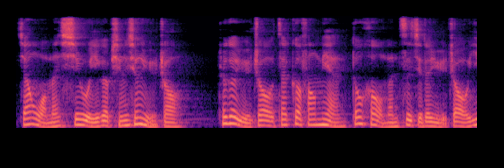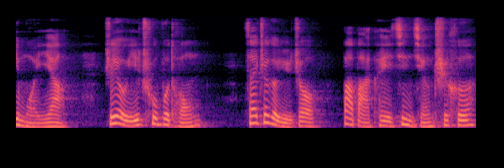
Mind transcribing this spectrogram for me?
将我们吸入一个平行宇宙。这个宇宙在各方面都和我们自己的宇宙一模一样，只有一处不同。在这个宇宙，爸爸可以尽情吃喝，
